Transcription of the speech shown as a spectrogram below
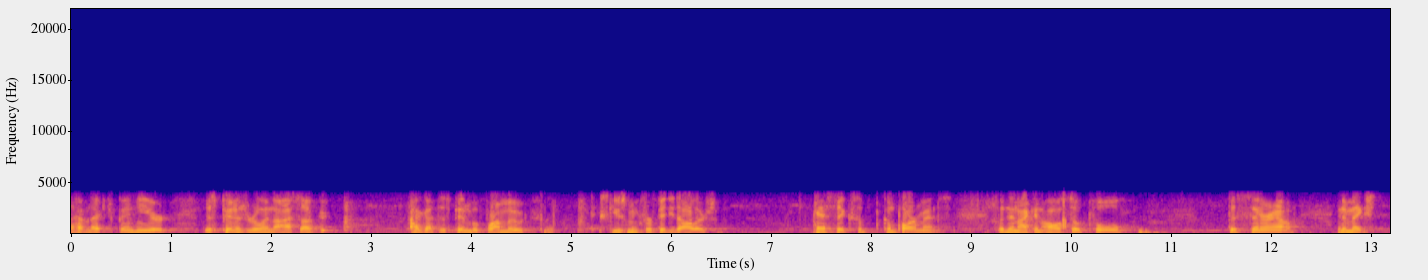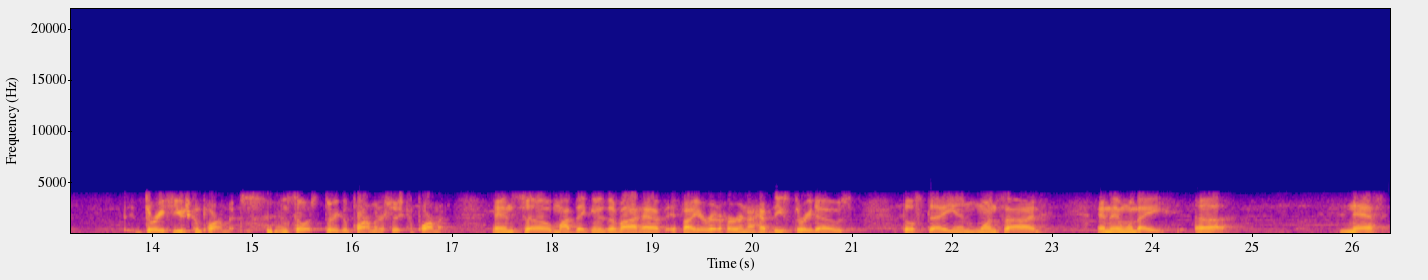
I have an extra pin here. This pin is really nice. I, I got this pin before I moved. Excuse me for fifty dollars. Has six compartments but then I can also pull the center out and it makes three huge compartments. And so it's three compartment or six compartment. And so my thinking is if I have if I get rid of her and I have these three does, they'll stay in one side, and then when they uh, nest,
